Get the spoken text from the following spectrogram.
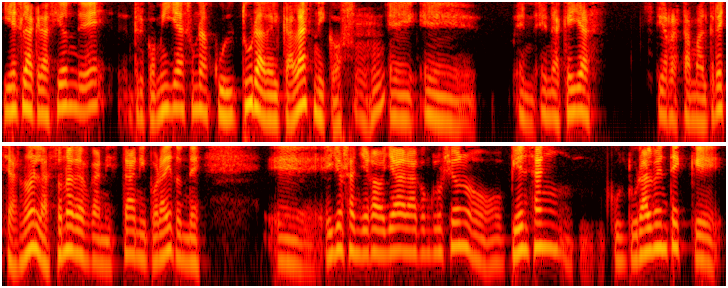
y es la creación de, entre comillas, una cultura del Kalashnikov eh, eh, en, en aquellas tierras tan maltrechas, ¿no? En la zona de Afganistán y por ahí donde eh, ellos han llegado ya a la conclusión o piensan culturalmente que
